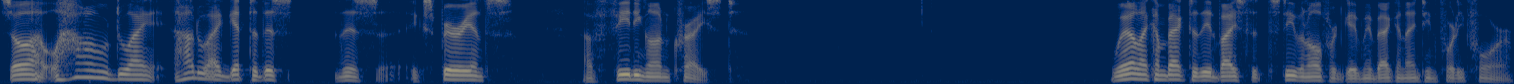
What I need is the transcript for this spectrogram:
So how do I how do I get to this this experience of feeding on Christ? Well, I come back to the advice that Stephen Olford gave me back in 1944.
